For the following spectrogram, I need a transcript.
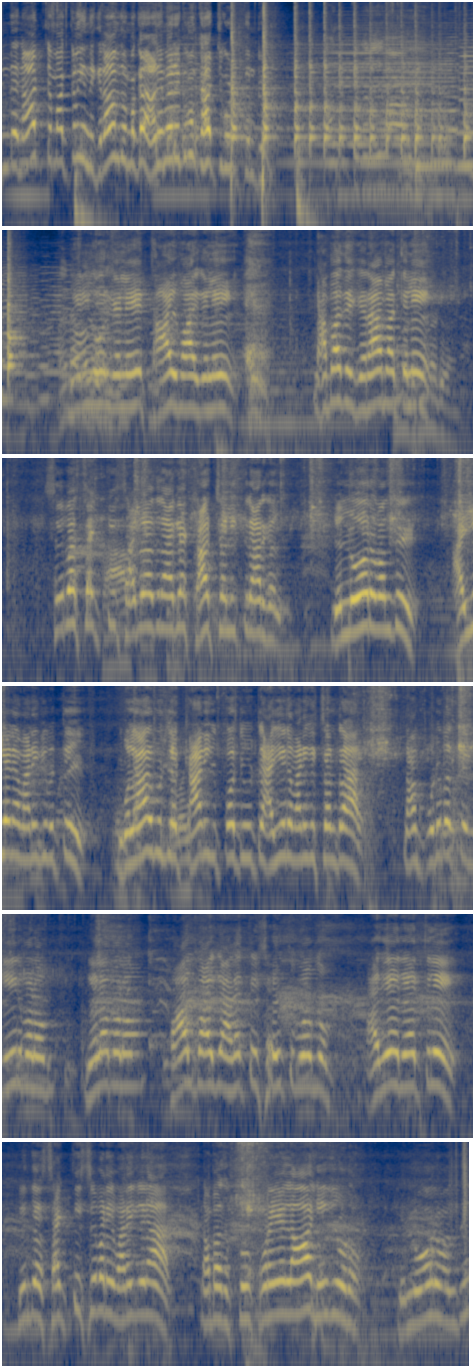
இந்த நாட்டு மக்கள் இந்த கிராமத்து மக்கள் அனைவருக்கும் காட்சி கொடுக்கின்றோம். பெரியோர்களே தாய்மார்களே நமது கிராமத்திலே சிவசக்தி சமேதனாக காட்சியளிக்கிறார்கள் எல்லோரும் வந்து ஐயனை வணங்கி விட்டு உங்களால் முடிஞ்ச காணிக்கு போட்டுவிட்டு ஐயனை வணங்கி சென்றால் நம் குடும்பத்தில் நீர்வளம் நிலவளம் பால் பாய்க அனைத்து செலுத்து போகும். அதே நேரத்தில் இந்த சக்தி சிவனை வணங்கினால் நமது கு- குறையெல்லாம் நீங்கிவிடும். எல்லோரும் வந்து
